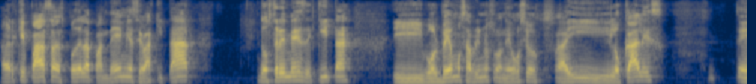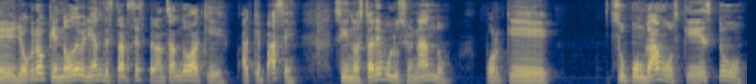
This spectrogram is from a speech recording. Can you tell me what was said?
a ver qué pasa después de la pandemia, se va a quitar, dos, tres meses de quita y volvemos a abrir nuestros negocios ahí locales. Eh, yo creo que no deberían de estarse esperanzando a que, a que pase, sino estar evolucionando porque supongamos que esto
